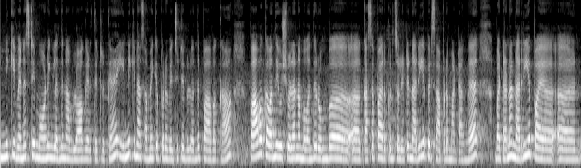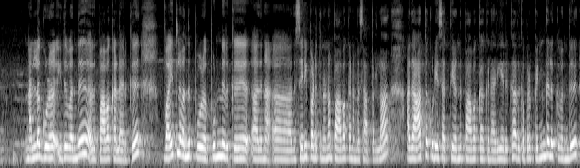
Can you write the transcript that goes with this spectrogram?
இன்றைக்கி வெனஸ்டே மார்னிங்லேருந்து நான் விலாக் எடுத்துகிட்ருக்கேன் இன்றைக்கி நான் சமைக்க போகிற வெஜிடபிள் வந்து பாவக்காய். பாவக்காய் வந்து யூஸ்வலாக நம்ம வந்து ரொம்ப கசப்பாக இருக்குன்னு சொல்லிட்டு நிறைய பேர் சாப்பிட மாட்டாங்க. பட் ஆனால் நிறைய ப நல்ல குண இது வந்து அது பாவக்காயில் இருக்குது வயிற்றில் வந்து பு புண்ணு இருக்குது அது ந- அதை சரிப்படுத்தணும்னா பாவக்காய் நம்ம சாப்பிட்லாம். அதை ஆற்றக்கூடிய சக்தி வந்து பாவக்காய்க்கு நிறைய இருக்குது அதுக்கப்புறம் பெண்களுக்கு வந்து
